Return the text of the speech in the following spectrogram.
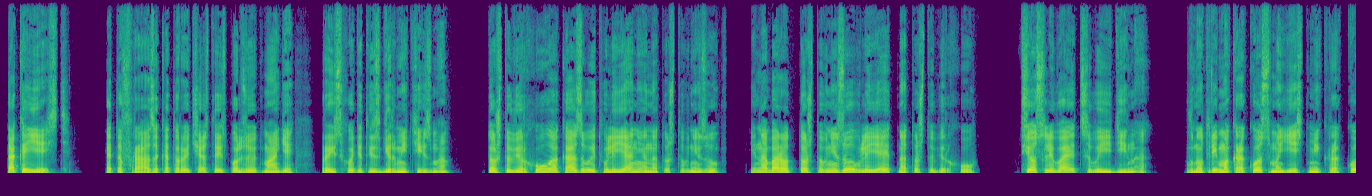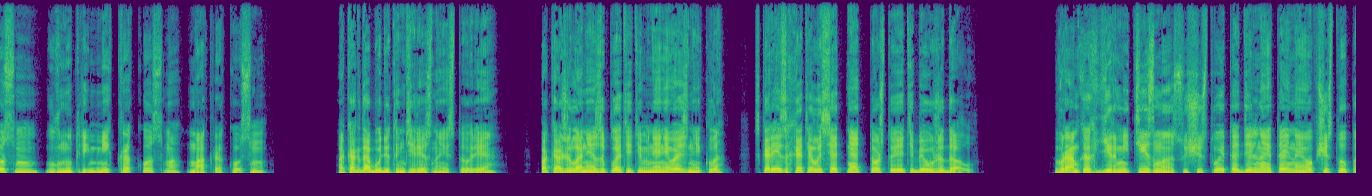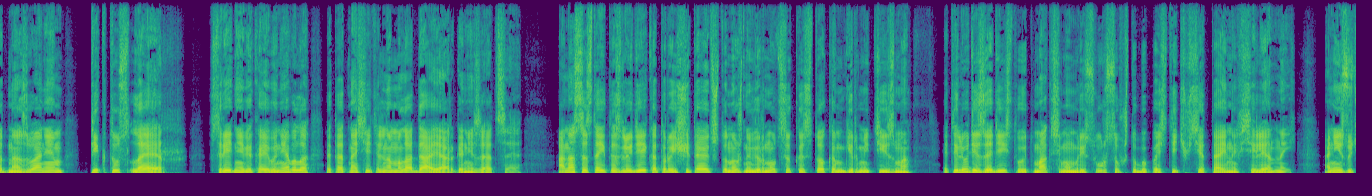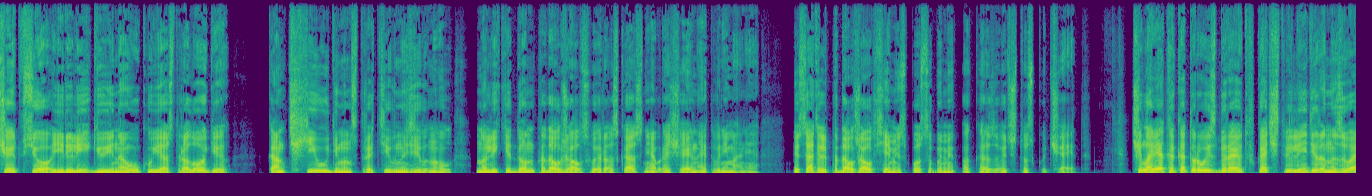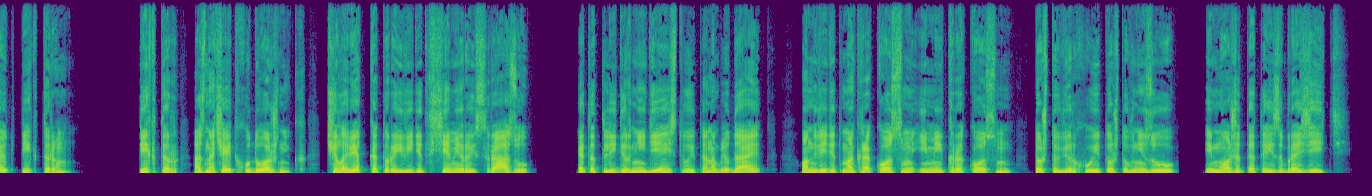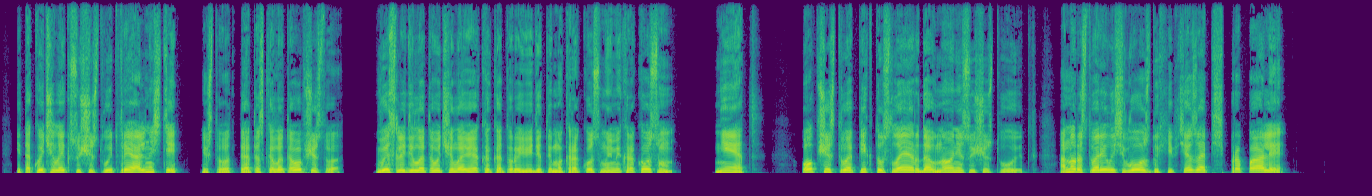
Так и есть. Эта фраза, которую часто используют маги, происходит из герметизма. То, что вверху, оказывает влияние на то, что внизу. И наоборот, то, что внизу, влияет на то, что вверху. Все сливается воедино. Внутри макрокосма есть микрокосм, внутри микрокосма — макрокосм. А когда будет интересная история? Пока желание заплатить у меня не возникло. Скорее захотелось отнять то, что я тебе уже дал. В рамках герметизма существует отдельное тайное общество под названием Pictus Lair. В средние века его не было, это относительно молодая организация — она состоит из людей, которые считают, что нужно вернуться к истокам герметизма. Эти люди задействуют максимум ресурсов, чтобы постичь все тайны Вселенной. Они изучают все, и религию, и науку, и астрологию. Кант Чхиу демонстративно зевнул, но Ликидон продолжал свой рассказ, не обращая на это внимания. Писатель продолжал всеми способами показывать, что скучает. Человека, которого избирают в качестве лидера, называют пиктором. Пиктор означает художник, человек, который видит все миры сразу. Этот лидер не действует, а наблюдает. Он видит макрокосм и микрокосм, то, что вверху и то, что внизу, и может это изобразить. И такой человек существует в реальности. И что, ты отыскал это общество? Выследил этого человека, который видит и макрокосм, и микрокосм? Нет. Общество Пиктус Лейер давно не существует. Оно растворилось в воздухе, все записи пропали.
